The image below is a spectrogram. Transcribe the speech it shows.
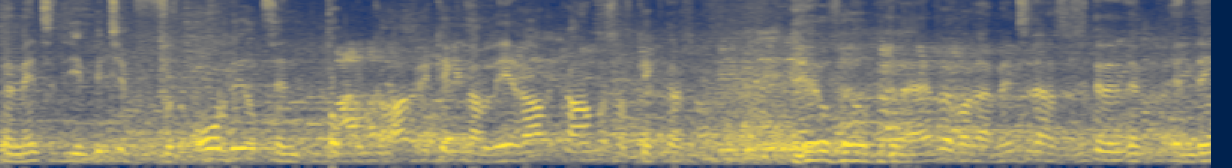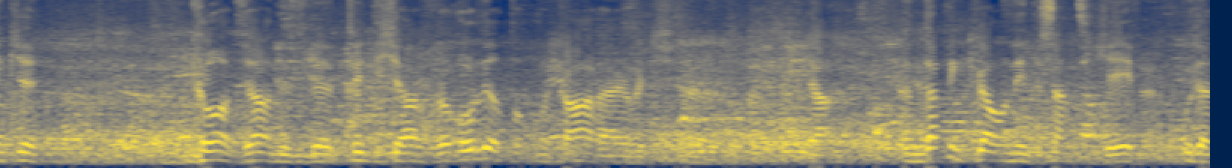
met mensen die een beetje veroordeeld zijn tot elkaar. Ik kijk naar lerarenkamers of kijk naar heel veel bedrijven waar mensen daar zitten en, en denken. God, ja, de 20 jaar veroordeeld tot elkaar eigenlijk. Ja. En dat vind ik wel een interessant gegeven. Hoe dat,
